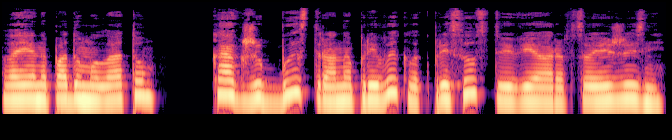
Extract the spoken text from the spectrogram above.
Лаяна подумала о том, как же быстро она привыкла к присутствию Виара в своей жизни.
